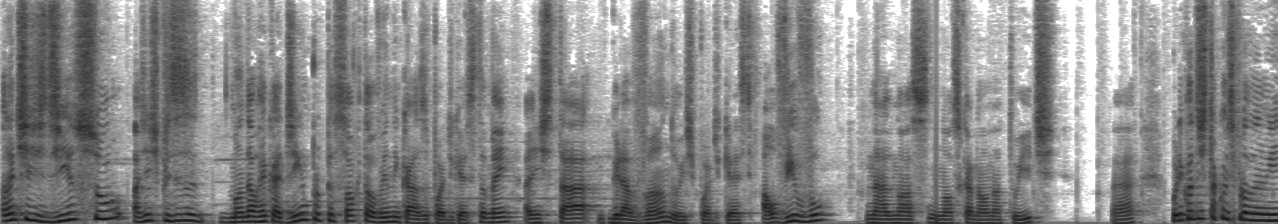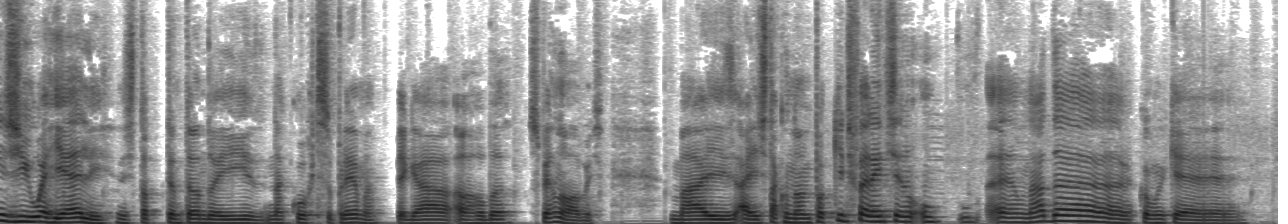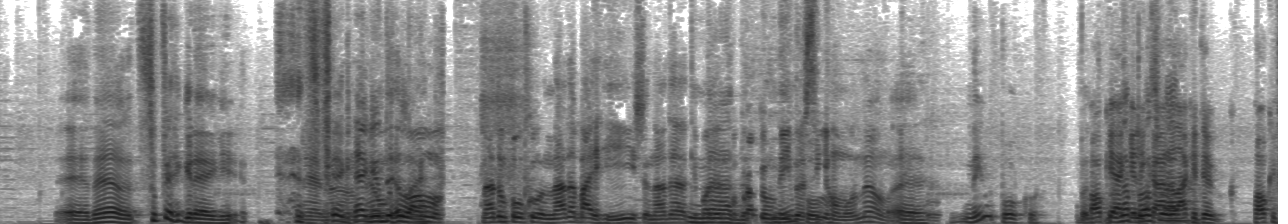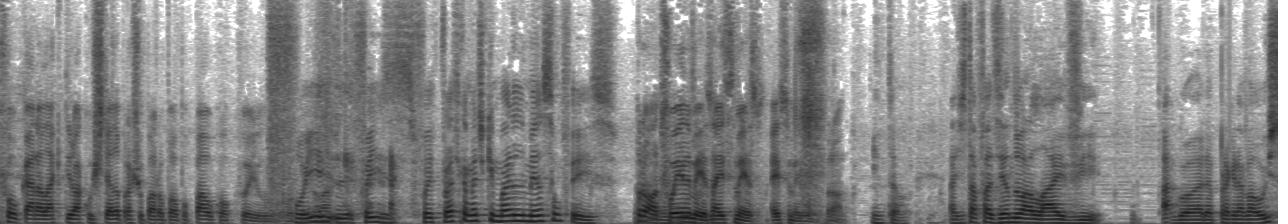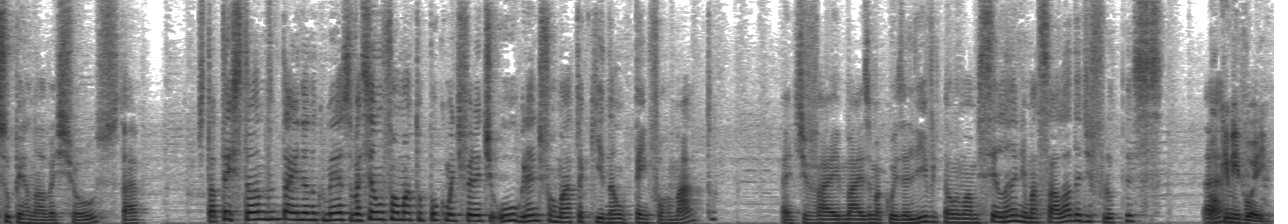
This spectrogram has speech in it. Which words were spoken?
antes disso, a gente precisa mandar um recadinho pro pessoal que tá ouvindo em casa o podcast também. A gente tá gravando esse podcast ao vivo na nosso, no nosso canal na Twitch. Né? Por enquanto a gente tá com esses probleminhas de URL, a gente tá tentando aí na Corte Suprema pegar a arroba supernovas. Mas aí a gente tá com um nome um pouquinho diferente, um, um, é, um nada. Como que é? É, né? Super Greg. É, Super não, Greg não, Underline. Não, nada um pouco, nada bairrista, nada tipo nada, o próprio umbigo um assim, Romulo, não. É, nem um pouco. Qual que é aquele próxima... cara lá que tem, qual que foi o cara lá que tirou a costela pra chupar o pau pro pau? Qual que foi o. Foi, foi, foi praticamente o que Marilyn Manson fez. Pronto, foi ele mesmo, é isso mesmo. É isso mesmo, pronto. Então, a gente tá fazendo a live agora para gravar os Supernovas Shows, tá? A gente tá testando, tá ainda no começo. Vai ser um formato um pouco mais diferente. O grande formato aqui não tem formato. A gente vai mais uma coisa livre, então é uma miscelânea, uma salada de frutas. Qual é. que me foi?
